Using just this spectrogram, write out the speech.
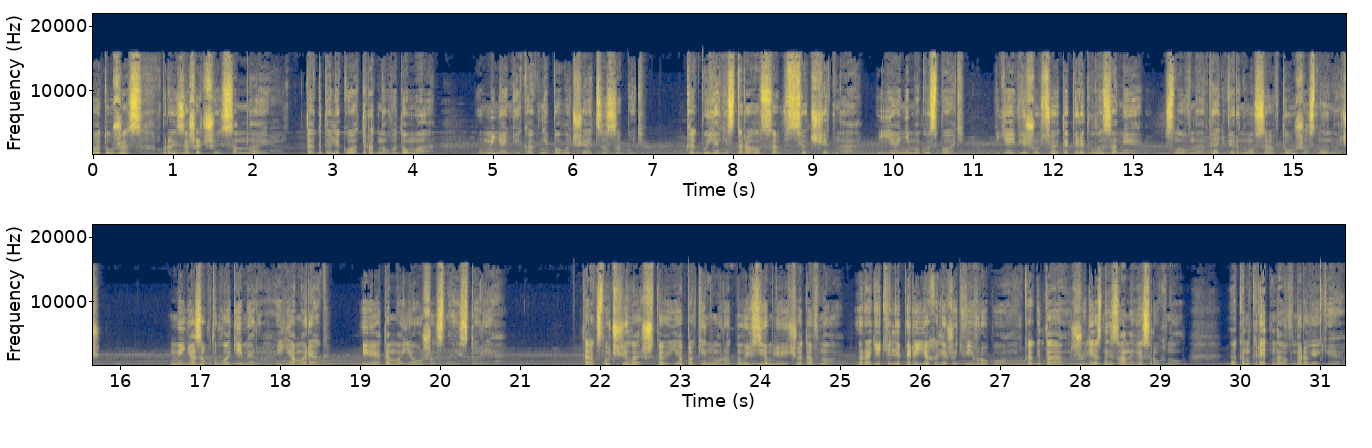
Тот ужас, произошедший со мной так далеко от родного дома, у меня никак не получается забыть. Как бы я ни старался, все тщетно. Я не могу спать. Я вижу все это перед глазами, словно опять вернулся в ту ужасную ночь. Меня зовут Владимир, я моряк, и это моя ужасная история. Так случилось, что я покинул родную землю еще давно. Родители переехали жить в Европу, когда железный занавес рухнул, а конкретно в Норвегию.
